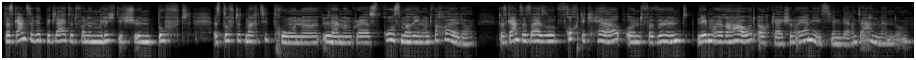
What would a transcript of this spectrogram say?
Das Ganze wird begleitet von einem richtig schönen Duft. Es duftet nach Zitrone, Lemongrass, Rosmarin und Wacholder. Das Ganze ist also fruchtig herb und verwöhnt neben eurer Haut auch gleich schon euer Näschen während der Anwendung.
